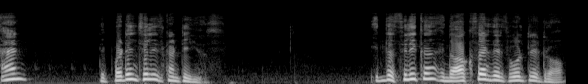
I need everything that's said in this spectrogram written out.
and the potential is continuous. In the silicon in the oxide there is voltage drop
